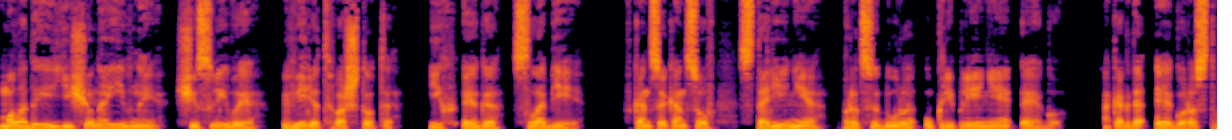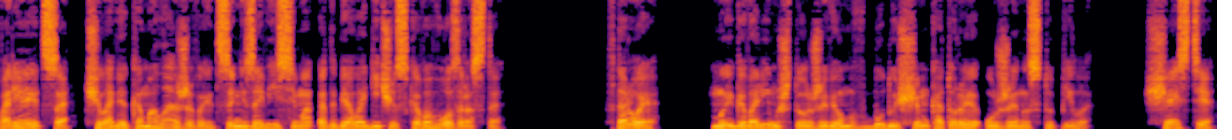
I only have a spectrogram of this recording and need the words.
Молодые еще наивные, счастливые, верят во что-то. Их эго слабее. В конце концов, старение — процедура укрепления эго. А когда эго растворяется, человек омолаживается независимо от биологического возраста. Второе. Мы говорим, что живем в будущем, которое уже наступило. Счастье,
